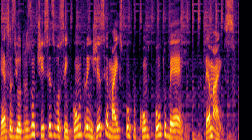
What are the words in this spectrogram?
Essas e outras notícias você encontra em gcmais.com.br. Até mais!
